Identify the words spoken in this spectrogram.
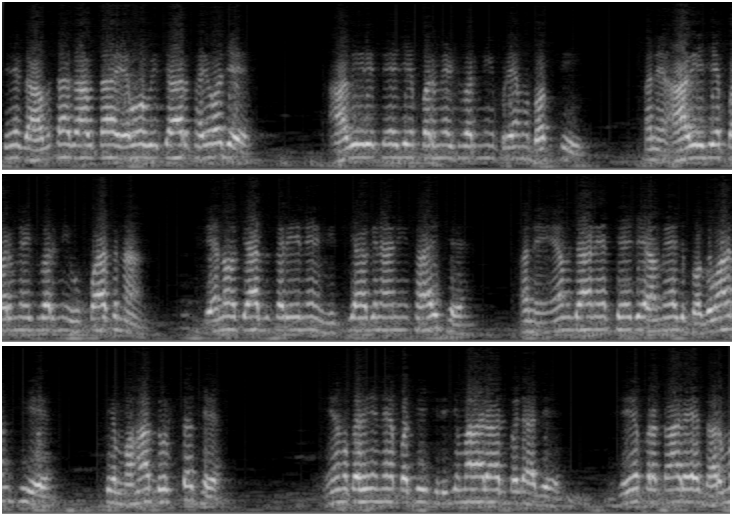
તે ગાવતા ગાવતા એવો વિચાર થયો છે આવી રીતે જે પરમેશ્વરની પ્રેમ ભક્તિ અને આવી જે પરમેશ્વરની ઉપાસના, તેનો ત્યાગ કરીને મિથ્યા જ્ઞાની થાય છે અને એમ જાણે છે જે અમે જ ભગવાન છીએ, તે મહાદુષ્ટ છે. એમ કહીને પછી શ્રીજી મહારાજ બોલ્યા છે જે પ્રકારે ધર્મ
